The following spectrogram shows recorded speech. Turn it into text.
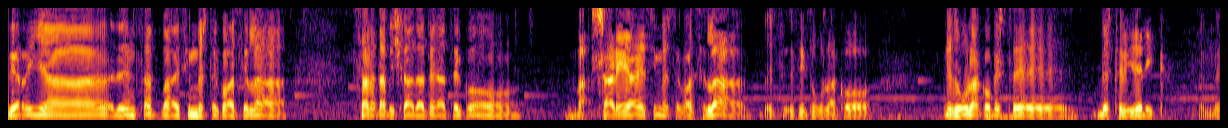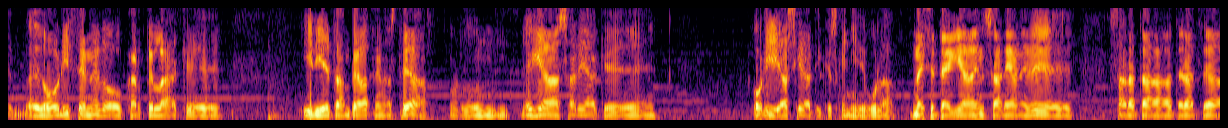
gerrilarentzat ba, ezinbestekoa zela zara eta pixka bat ateratzeko ba, sarea ezinbestekoa zela ez, ez ditugulako ez dugulako beste, beste biderik. Edo hori zen edo kartelak e, hirietan pegatzen astea. Orduan, egia da sareak e, hori hasieratik eskaini digula. Naiz eta egia den sarean ere zarata ateratzea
